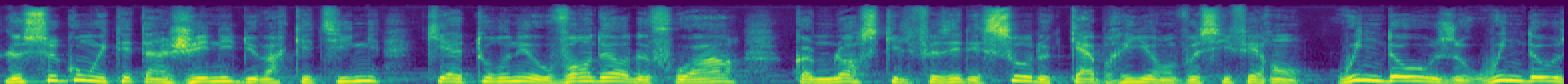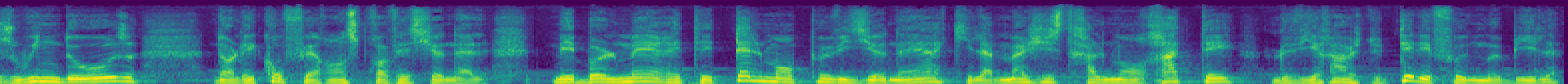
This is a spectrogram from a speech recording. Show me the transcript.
Le second était un génie du marketing qui a tourné aux vendeurs de foire comme lorsqu'il faisait des sauts de cabri en vociférant Windows, Windows, Windows dans les conférences professionnelles. Mais Bolmer était tellement peu visionnaire qu'il a magistralement raté le virage du téléphone mobile,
